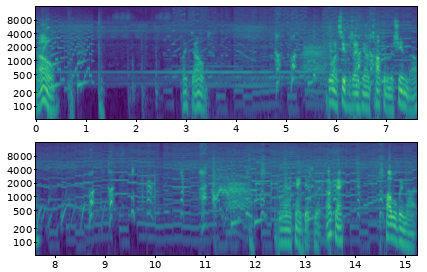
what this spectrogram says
No. I don't. I do want to see if there's anything on top of the machine, though. I can't get to it. Okay. Probably not.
